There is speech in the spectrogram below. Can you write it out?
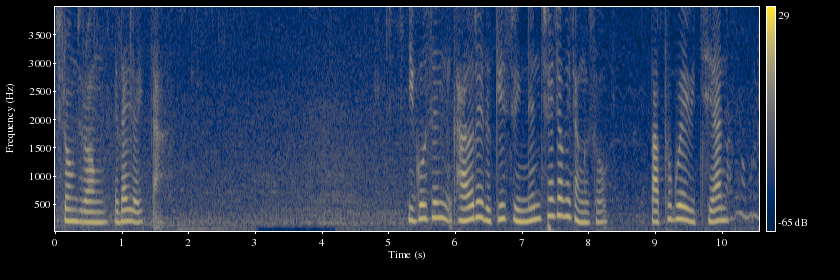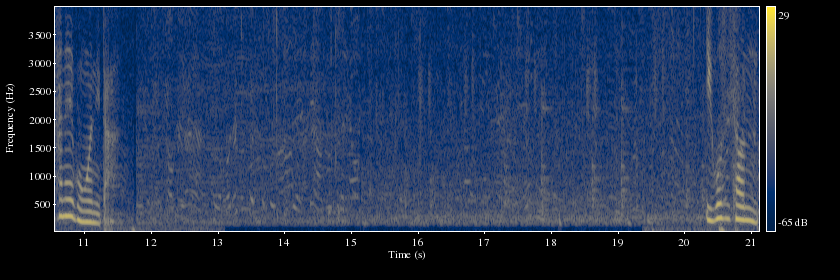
주렁주렁 매달려 있다. 이곳은 가을을 느낄 수 있는 최적의 장소, 마포구에 위치한 하늘공원이다. 이곳에선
